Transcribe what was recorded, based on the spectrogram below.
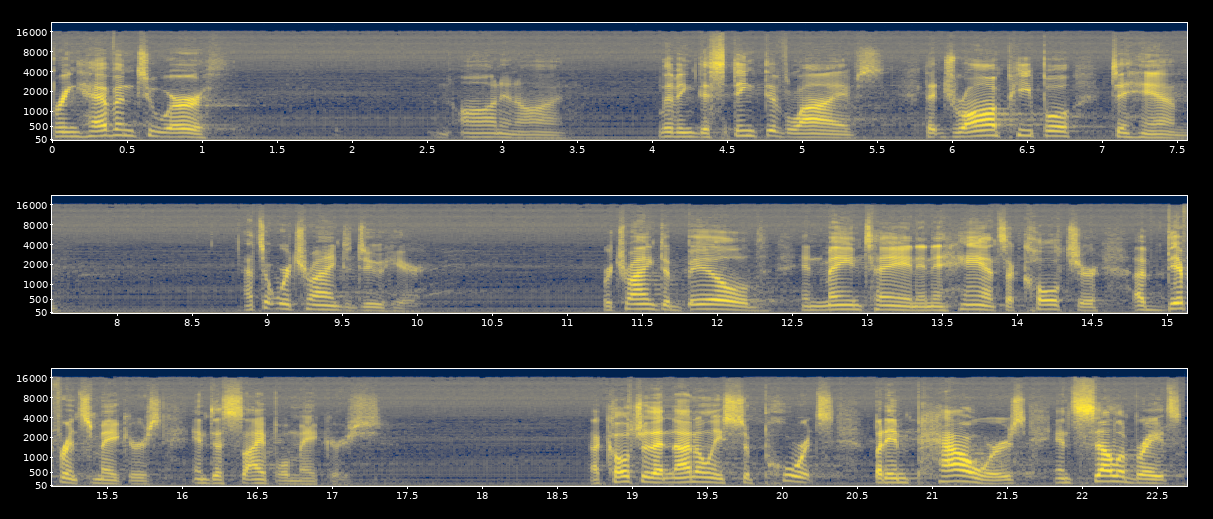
bring heaven to earth, and on and on. Living distinctive lives that draw people to Him. That's what we're trying to do here. We're trying to build and maintain and enhance a culture of difference makers and disciple makers. A culture that not only supports, but empowers and celebrates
